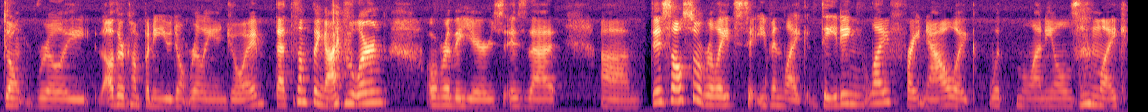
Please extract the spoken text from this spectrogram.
don't really other company you don't really enjoy that's something i've learned over the years is that um, this also relates to even like dating life right now like with millennials and like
